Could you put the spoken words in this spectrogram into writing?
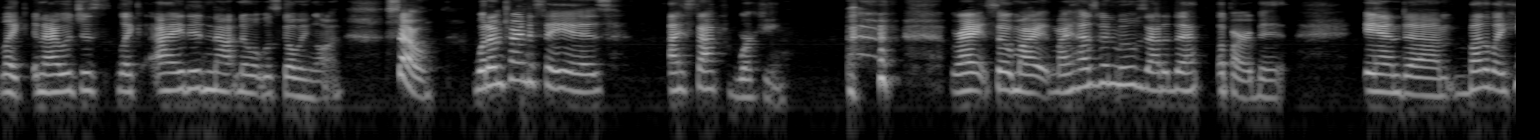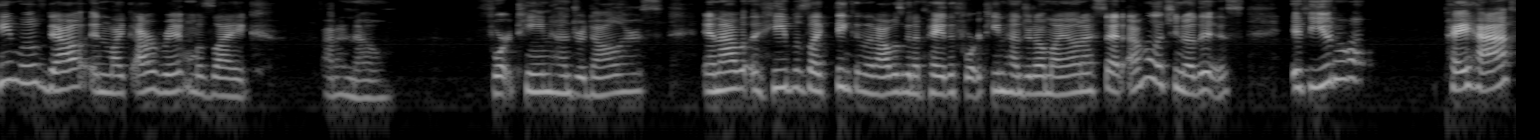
Like and I would just like I did not know what was going on. So what I'm trying to say is I stopped working. right? So my my husband moves out of the apartment. And um by the way, he moved out and like our rent was like, I don't know, fourteen hundred dollars. And I he was like thinking that I was gonna pay the fourteen hundred on my own. I said, I'm gonna let you know this. If you don't pay half,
